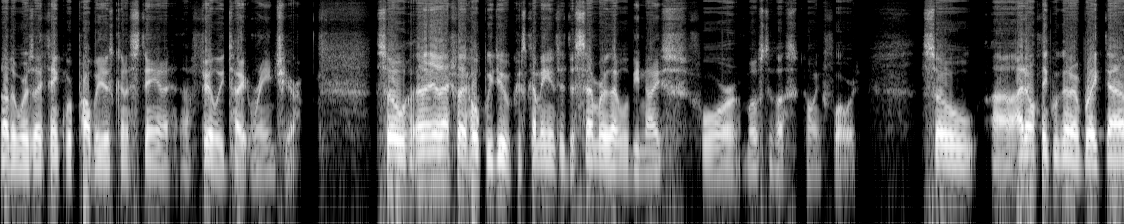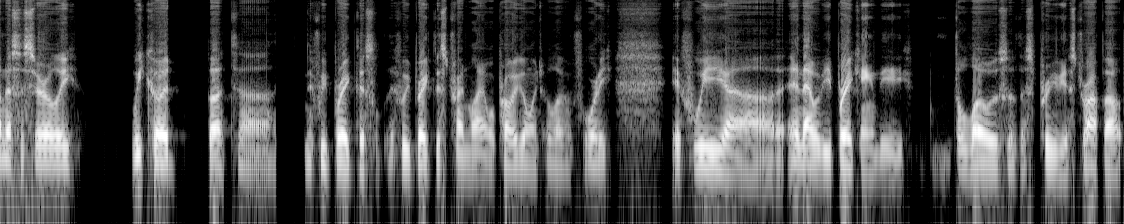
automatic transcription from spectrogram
In other words, I think we're probably just going to stay in a, a fairly tight range here. So, and actually I hope we do, because coming into December, that will be nice for most of us going forward. So uh, I don't think we're going to break down necessarily. We could, but uh, if we break this, if we break this trend line, we'll probably go into 1140. If we, uh, and that would be breaking the the lows of this previous dropout.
